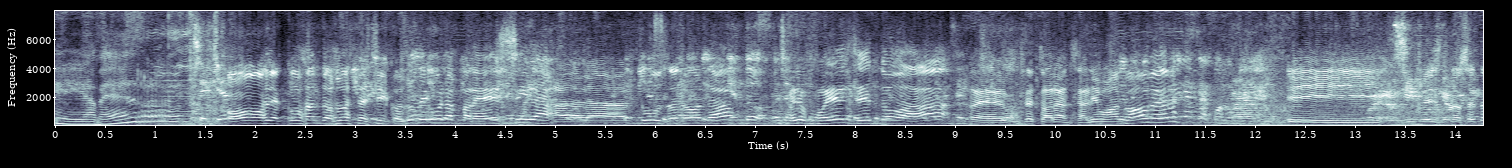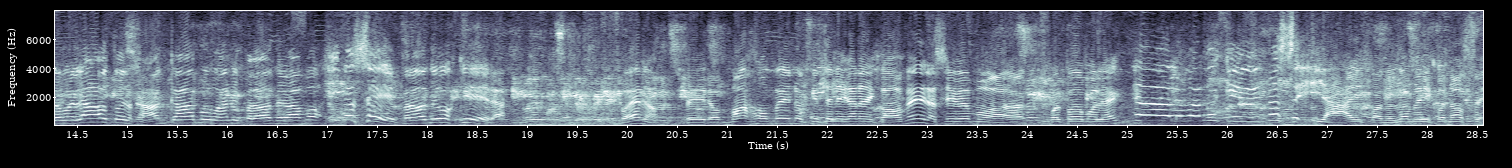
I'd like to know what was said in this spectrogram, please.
Eh, a ver. Hola, ¿cómo andan, basta chicos? Yo tengo una parecida a la tuya, Lola, pero fue yendo a eh, un restaurante. Salimos a comer y pues, nos sentamos en el auto, arrancamos, bueno, ¿y para dónde vamos? Y no sé, para donde vos quieras. Bueno, pero más o menos que tenés ganas de comer, así vemos a cuál podemos leer. No, verdad que no sé. Y ahí cuando ya me dijo no sé.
